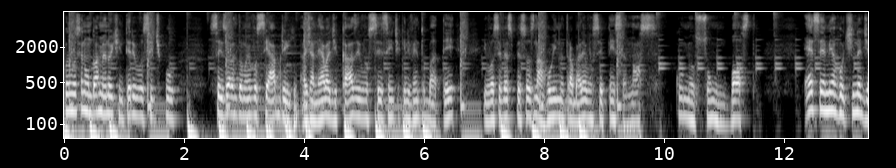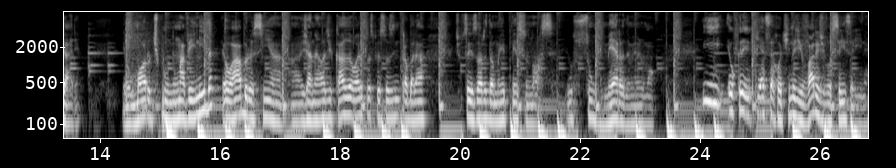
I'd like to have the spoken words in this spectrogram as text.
Quando você não dorme a noite inteira e você, tipo, 6 horas da manhã você abre a janela de casa e você sente aquele vento bater e você vê as pessoas na rua e no trabalho e você pensa, nossa, como eu sou um bosta. Essa é a minha rotina diária. Eu moro, tipo, numa avenida, eu abro, assim, a, a janela de casa, eu olho para as pessoas indo trabalhar, tipo, 6 horas da manhã e penso, nossa, eu sou um merda, meu irmão. E eu creio que essa é a rotina de vários de vocês aí, né?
